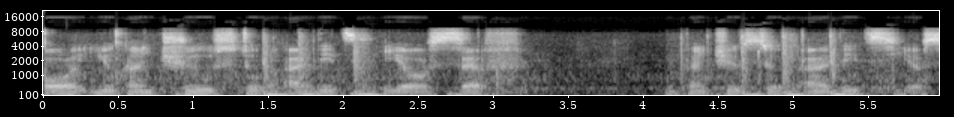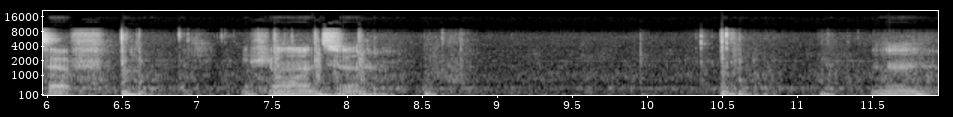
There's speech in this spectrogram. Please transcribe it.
or you can choose to add it yourself. You can choose to add it yourself if you want to. Mm.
